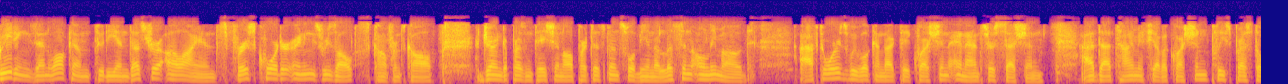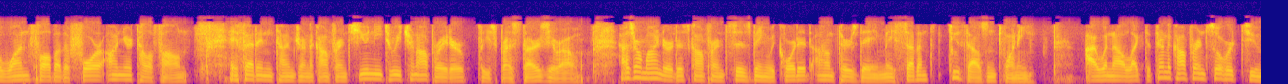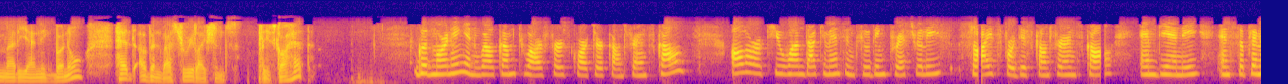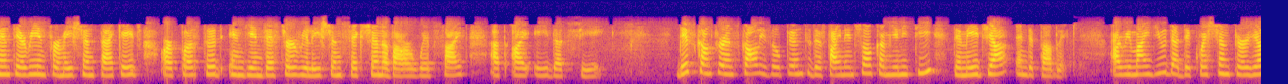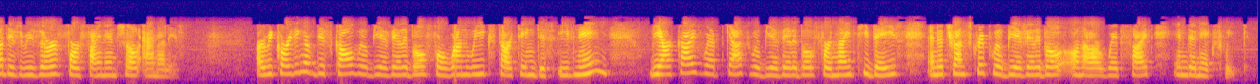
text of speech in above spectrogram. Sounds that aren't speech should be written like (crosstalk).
Greetings and welcome to the Industrial Alliance first quarter earnings results conference call. During the presentation, all participants will be in a listen-only mode. Afterwards, we will conduct a question and answer session. At that time, if you have a question, please press the one followed by the four on your telephone. If at any time during the conference you need to reach an operator, please press star zero. As a reminder, this conference is being recorded on Thursday, May 7th, 2020. I would now like to turn the conference over to Marie-Annick Bonneau, Head of Investor Relations. Please go ahead. Good morning and welcome to our first quarter conference call. All our Q1 documents, including press release, slides for this conference call, MD&A, and supplementary information package are posted in the investor relations section of our website at ia.ca. This conference call is open to the financial community, the media, and the public. I remind you that the question period is reserved for financial analysts. A recording of this call will be available for one week starting this evening. The archive webcast will be available for 90 days, and a transcript will be available on our website in the next week.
